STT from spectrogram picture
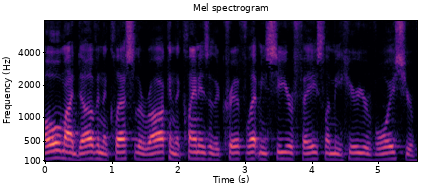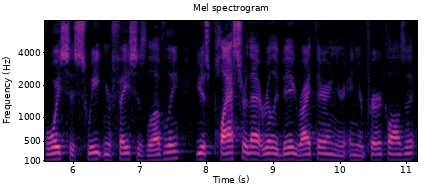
Oh, my dove in the clefts of the rock and the crannies of the cliff, let me see your face, let me hear your voice. Your voice is sweet and your face is lovely. You just plaster that really big right there in your, in your prayer closet.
